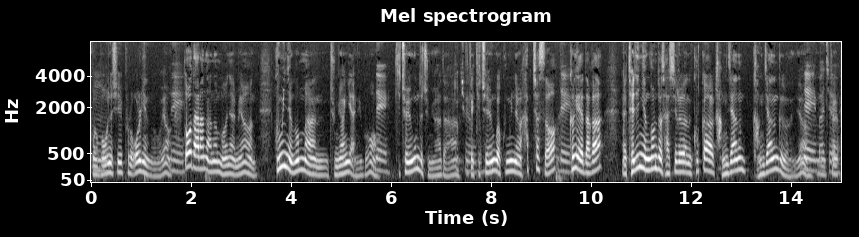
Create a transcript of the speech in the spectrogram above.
보험료 수입으로 올리는 거고요. 네. 또 다른 안은 뭐냐면 국민연금만 중요한 게 아니고 네. 기초연금도 중요하다. 기초연금. 그러니까 기초연금과 국민연금 합쳐서 네. 거기에다가 퇴직연금도 사실은 국가가 강제하는 강제하는 거거든요. 네, 맞아요. 그러니까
